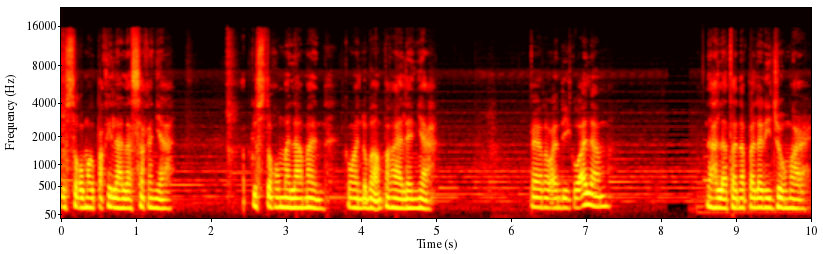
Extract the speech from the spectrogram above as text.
gusto ko magpakilala sa kanya at gusto kong malaman kung ano ba ang pangalan niya. Pero hindi ko alam, nahalata na pala ni Jomar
